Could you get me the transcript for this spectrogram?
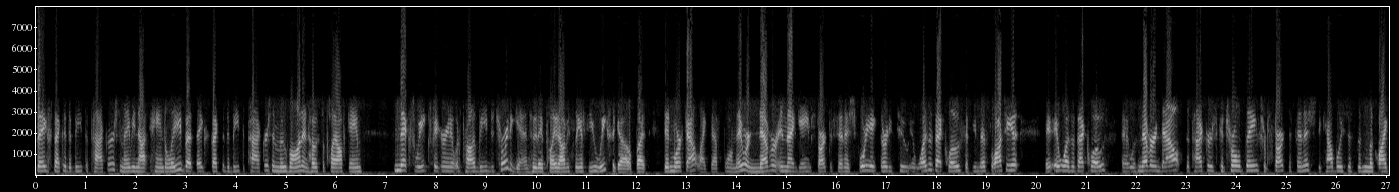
they expected to beat the Packers, maybe not handily, but they expected to beat the Packers and move on and host a playoff game next week, figuring it would probably be Detroit again, who they played obviously a few weeks ago, but didn't work out like that for them. They were never in that game start to finish, 48-32. It wasn't that close. If you missed watching it, it, it wasn't that close. It was never in doubt. The Packers controlled things from start to finish. The Cowboys just didn't look like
